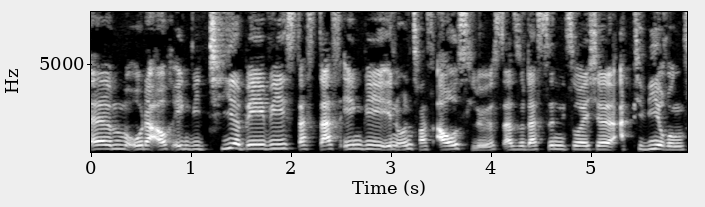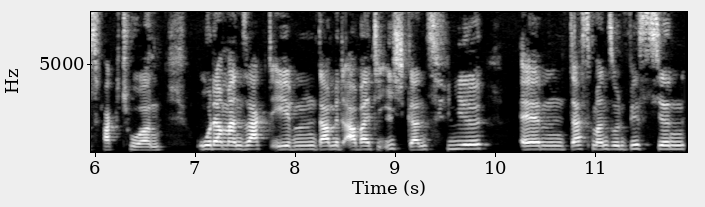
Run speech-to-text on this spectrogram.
ähm, oder auch irgendwie Tierbabys, dass das irgendwie in uns was auslöst. Also das sind solche Aktivierungsfaktoren. Oder man sagt eben, damit arbeite ich ganz viel, ähm, dass man so ein bisschen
